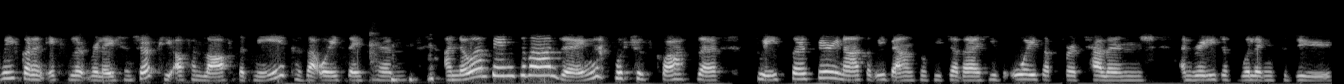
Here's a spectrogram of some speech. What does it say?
we've got an excellent relationship. He often laughs at me because I always say to him, I know I'm being demanding, which is quite uh, sweet. So it's very nice that we bounce off each other. He's always up for a challenge and really just willing to do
